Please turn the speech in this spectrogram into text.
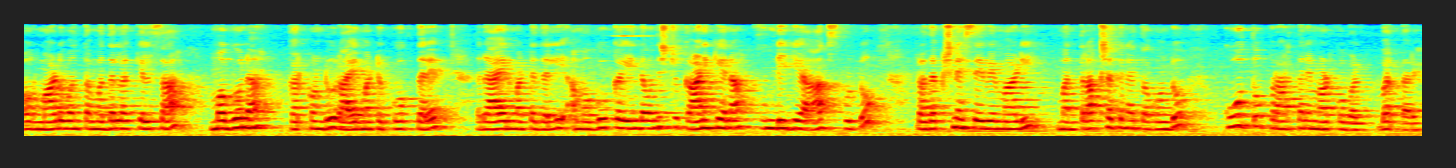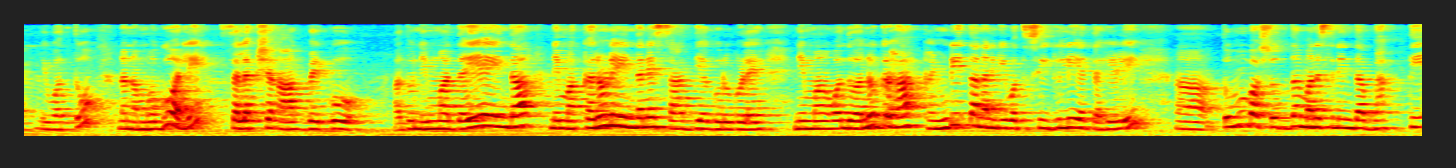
ಅವ್ರು ಮಾಡುವಂಥ ಮೊದಲ ಕೆಲಸ ಮಗುನ ಕರ್ಕೊಂಡು ರಾಯರ ಮಠಕ್ಕೆ ಹೋಗ್ತಾರೆ. ರಾಯರ ಮಠದಲ್ಲಿ ಆ ಮಗು ಕೈಯಿಂದ ಒಂದಿಷ್ಟು ಕಾಣಿಕೆನ ಉಂಡಿಗೆ ಹಾಕ್ಸ್ಬಿಟ್ಟು ಪ್ರದಕ್ಷಿಣೆ ಸೇವೆ ಮಾಡಿ ಮಂತ್ರಾಕ್ಷತೆನೆ ತಗೊಂಡು ಕೂತು ಪ್ರಾರ್ಥನೆ ಮಾಡ್ಕೊ ಬರ್ತಾರೆ. ಇವತ್ತು ನನ್ನ ಮಗು ಅಲ್ಲಿ ಸೆಲೆಕ್ಷನ್ ಆಗಬೇಕು. ಅದು ನಿಮ್ಮ ದಯೆಯಿಂದ, ನಿಮ್ಮ ಕರುಣೆಯಿಂದನೇ ಸಾಧ್ಯ ಗುರುಗಳೇ. ನಿಮ್ಮ ಒಂದು ಅನುಗ್ರಹ ಖಂಡಿತ ನನಗೆ ಇವತ್ತು ಸಿಗಲಿ ಅಂತ ಹೇಳಿ ತುಂಬ ಶುದ್ಧ ಮನಸ್ಸಿನಿಂದ, ಭಕ್ತಿ,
